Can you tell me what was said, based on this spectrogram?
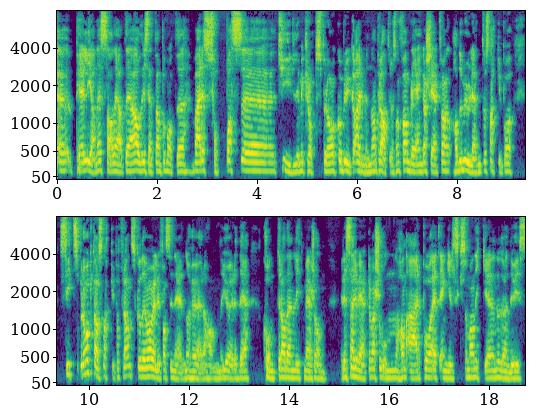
Per Lianes sa det at jeg har aldri sett ham på en måte være såpass tydelig med kroppsspråk og bruke armene når han prater og sånn, for han ble engasjert, for han hadde muligheten til å snakke på sitt språk, da, snakke på fransk, og det var veldig fascinerende å høre han gjøre det kontra den litt mer sånn reserverte versjonen han er på et engelsk som han ikke nødvendigvis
